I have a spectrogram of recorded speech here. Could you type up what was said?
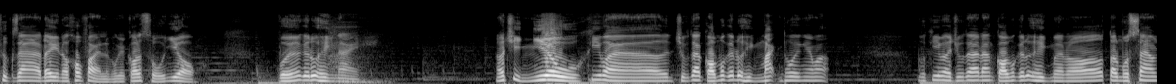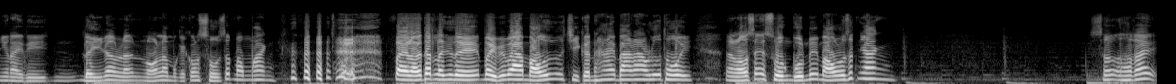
Thực ra ở đây nó không phải là một cái con số nhiều Với cái đội hình này Nó chỉ nhiều khi mà chúng ta có một cái đội hình mạnh thôi anh em ạ khi mà chúng ta đang có một cái đội hình mà nó toàn một sao như này thì đấy là, là nó là một cái con số rất mong manh. Phải nói thật là như thế, 73 máu chỉ cần 2 3 round nữa thôi là nó sẽ xuống 40 máu nó rất nhanh. Sợ thật đấy.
